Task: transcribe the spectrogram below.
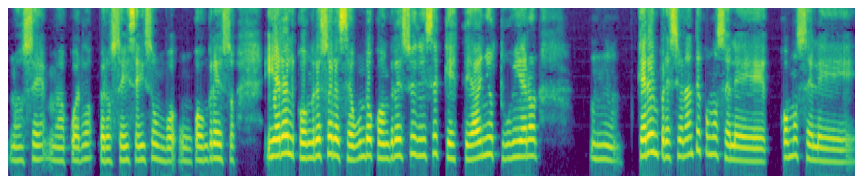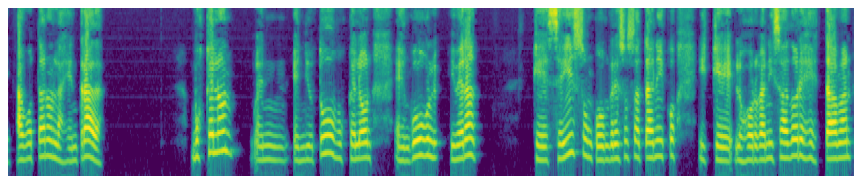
no sé, me acuerdo, pero se, hizo un, congreso. Y era el congreso, era el segundo congreso y dice que este año tuvieron, mm, que era impresionante cómo se le, cómo se le agotaron las entradas. Búsquelo en, en YouTube, búsquelo en Google y verán que se hizo un congreso satánico y que los organizadores estaban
